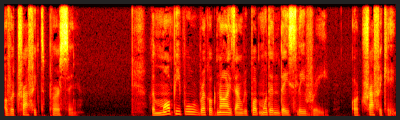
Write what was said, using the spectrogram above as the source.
of a trafficked person. The more people recognize and report modern day slavery or trafficking,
